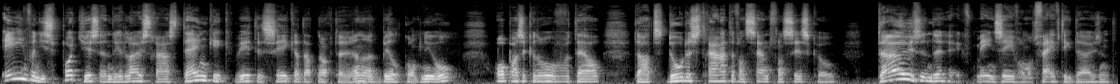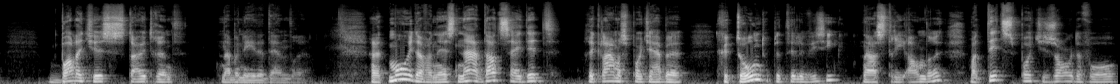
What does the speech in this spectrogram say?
Eén van die spotjes, en de luisteraars denk ik weten zeker dat nog te herinneren, het beeld komt nu op, op als ik erover vertel, dat door de straten van San Francisco duizenden, ik meen 750.000, balletjes stuiterend naar beneden denderen. En het mooie daarvan is, nadat zij dit reclamespotje hebben getoond op de televisie, naast drie andere, maar dit spotje zorgde ervoor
